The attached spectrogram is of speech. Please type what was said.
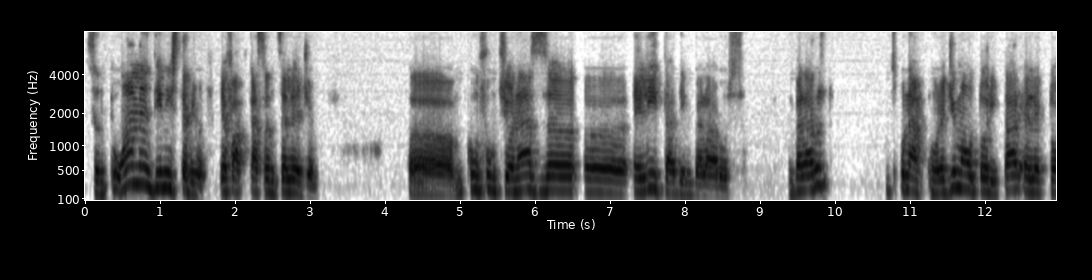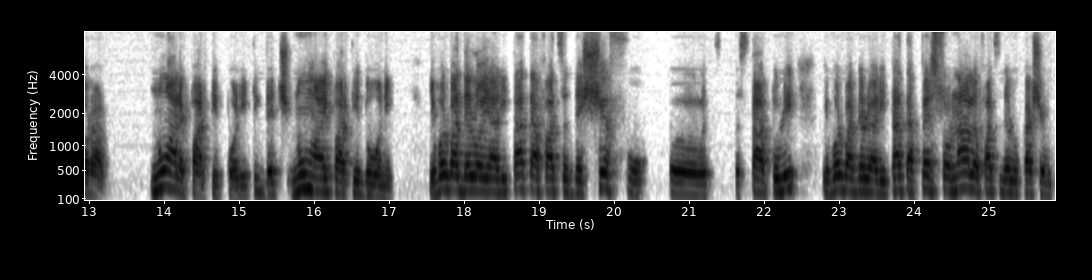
sunt oameni din establishment. De fapt, ca să înțelegem, Uh, cum funcționează uh, elita din Belarus. În Belarus, spuneam, un regim autoritar electoral. Nu are partid politic, deci nu mai partidul unic. E vorba de loialitatea față de șeful uh, statului, e vorba de loialitatea personală față de Lukashenko.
